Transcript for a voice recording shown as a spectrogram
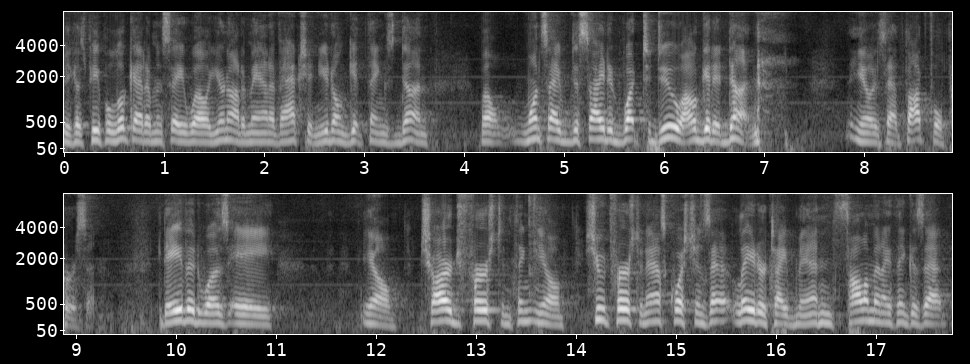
Because people look at him and say, Well, you're not a man of action. You don't get things done. Well, once I've decided what to do, I'll get it done. you know, it's that thoughtful person. David was a, you know, charge first and think, you know, shoot first and ask questions later type man. Solomon, I think, is that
